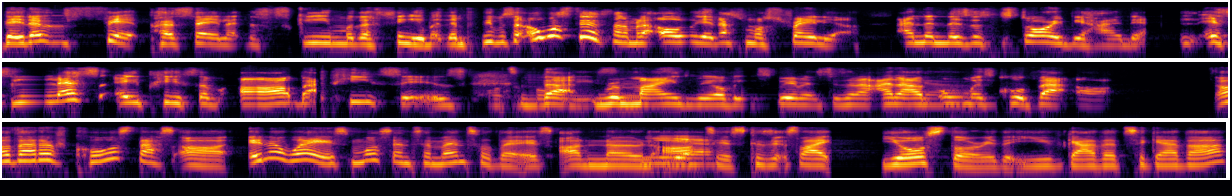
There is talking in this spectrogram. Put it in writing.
they don't fit per se, like the scheme or the thingy. But then people say, "Oh, what's this?" And I'm like, "Oh, yeah, that's from Australia." And then there's a story behind it. It's less a piece of art, but pieces Multiple that pieces. remind me of experiences, and, I, and I've Yeah. almost called that art. Oh, that of course that's art. In a way, it's more sentimental that it's unknown Yeah. artists because it's like your story that you've gathered together.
